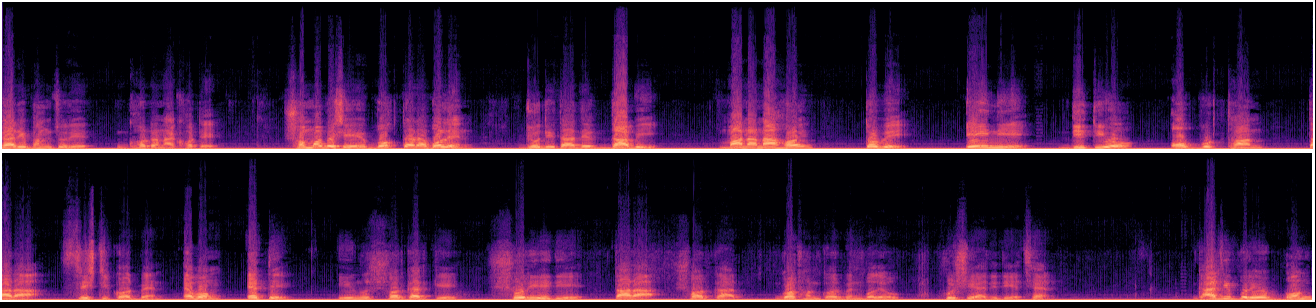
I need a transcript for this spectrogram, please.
গাড়ি ভাঙচুরের ঘটনা ঘটে। সমাবেশে বক্তারা বলেন, যদি তাদের দাবি মানা না হয়, তবে এই নিয়ে দ্বিতীয় অভ্যুত্থান তারা সৃষ্টি করবেন এবং এতে ইউনুস সরকারকে সরিয়ে দিয়ে তারা সরকার গঠন করবেন বলেও হুঁশিয়ারি দিয়েছেন। গাজীপুরে বন্ধ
